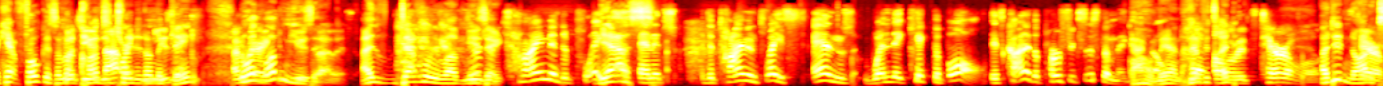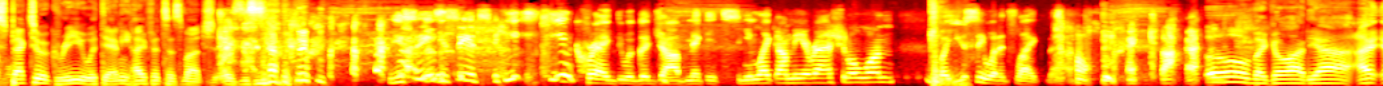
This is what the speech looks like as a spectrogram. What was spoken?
I can't focus. I'm But not you not like concentrated on the music? game. I'm no, I love music. I definitely love There's music. a time and a place. Yes. and it's the time and place ends when they kick the ball. It's kind of the perfect system they got. Oh going. man, Heifetz, I, oh, it's terrible. I did It's not terrible. expect to agree with Danny Heifetz as much as this is happening. You see, you see, it's he, he and Craig do a good job making it seem like I'm the irrational one, but you see what it's like now. Oh my god. oh my god, yeah, I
